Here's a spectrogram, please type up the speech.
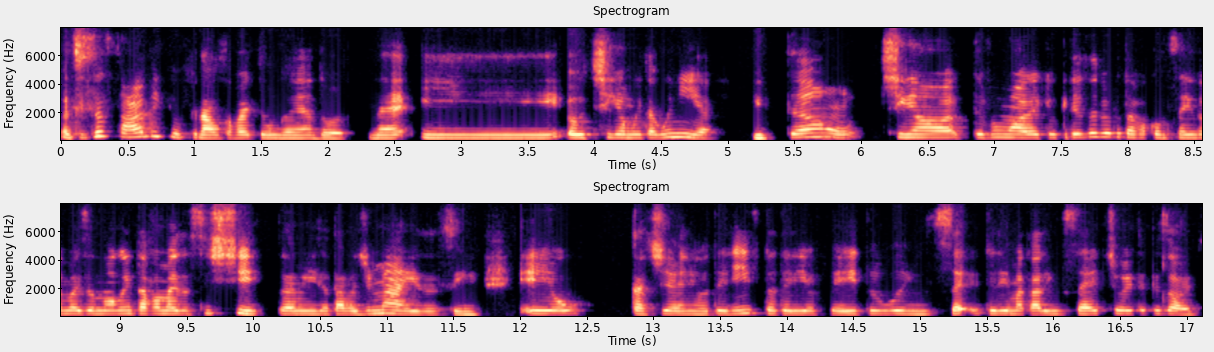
Mas você sabe que o final só vai ter um ganhador, né? E eu tinha muita agonia. Então, tinha, teve uma hora que eu queria saber o que estava acontecendo, mas eu não aguentava mais assistir. Pra mim já estava demais, assim. Eu Tatiane, roteirista, teria feito em teria matado em sete, oito episódios,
